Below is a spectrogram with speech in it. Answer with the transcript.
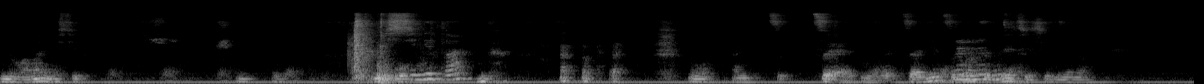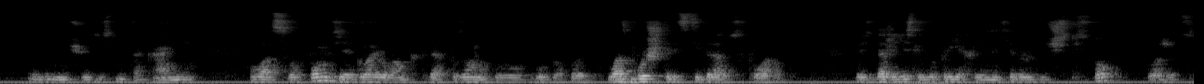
два на месте. Из семи два? Ну, они С, С, называется, С1, С2, Мгм. С3, С7, да. Я думаю, что здесь не так. А они у вас, вот помните, я говорил вам, когда позвонок в угол ходит, у вас больше 30 градусов поворот. То есть даже если вы приехали на хирургический стол ложиться,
